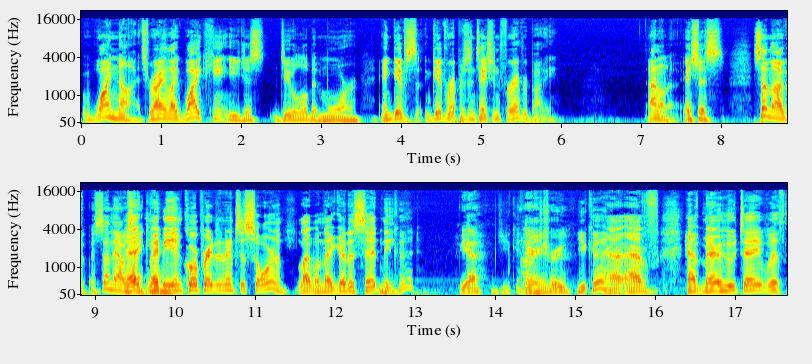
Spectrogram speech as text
why not, right? Like why can't you just do a little bit more and give give representation for everybody? I don't know. It's just something I something I was Heck, thinking. maybe of. incorporate it into Soarin', like when they go to Sydney. you could, Yeah, you could, very mean, true. you could. Ha- Have have Marahute with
